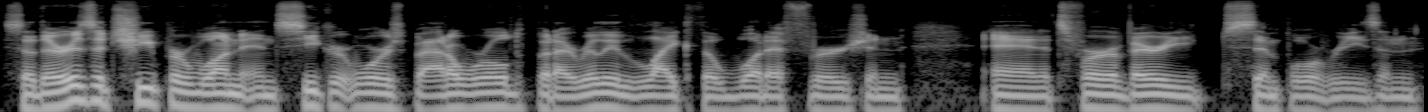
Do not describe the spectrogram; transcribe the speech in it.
so there is a cheaper one in Secret Wars Battle World, but I really like the What If version, and it's for a very simple reason.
